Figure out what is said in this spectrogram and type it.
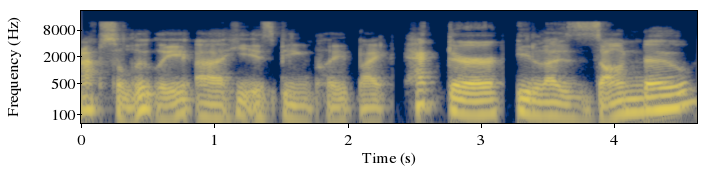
Absolutely. Uh, he is being played by Hector Elizondo.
